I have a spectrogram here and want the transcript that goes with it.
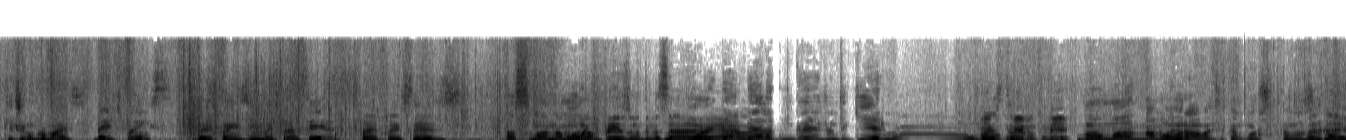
O que, que você comprou mais? 10 pães, 10 pãezinhos, pães franceses, pães franceses. Nossa, mano, na um moral. de presunto, mussarela. Mortandela com queijo de queijo. Hum, Vamos comer, vamos comer, vamos mano, na moral, então. vai ser tão gostoso. Vai,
